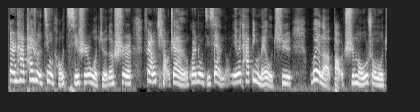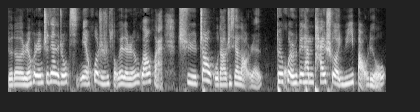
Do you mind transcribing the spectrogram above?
但是他拍摄的镜头，其实我觉得是非常挑战观众极限的，因为他并没有去为了保持某种我觉得人和人之间的这种体面，或者是所谓的人文。关怀去照顾到这些老人，对，或者是对他们拍摄予以保留，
